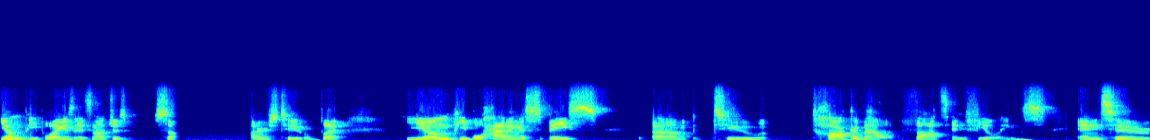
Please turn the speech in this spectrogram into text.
young people. I guess it's not just daughters too but young people having a space um, to talk about thoughts and feelings and to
